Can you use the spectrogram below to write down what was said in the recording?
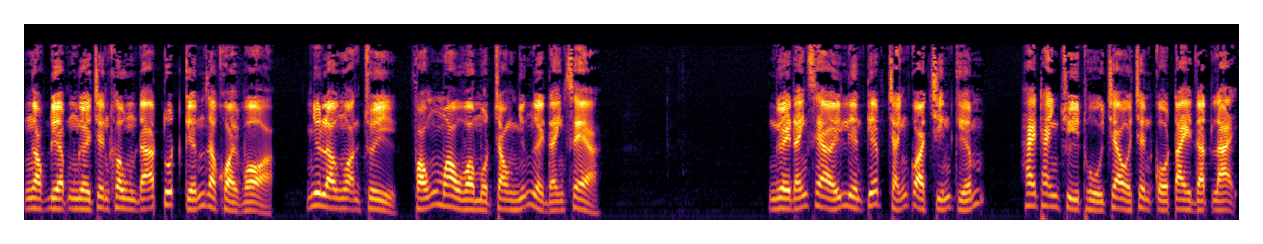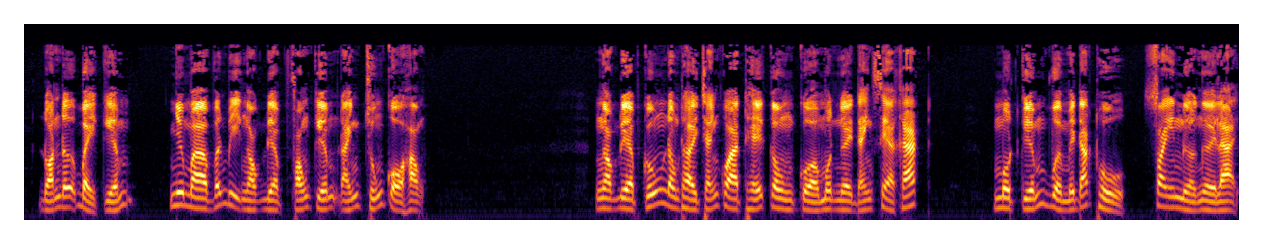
Ngọc Điệp người trên không đã tuốt kiếm ra khỏi vỏ, như là ngọn chùy phóng mau vào một trong những người đánh xe. Người đánh xe ấy liên tiếp tránh qua chín kiếm, hai thanh chùy thủ treo ở trên cổ tay đặt lại, đoán đỡ bảy kiếm, nhưng mà vẫn bị Ngọc Điệp phóng kiếm đánh trúng cổ họng. Ngọc Điệp cũng đồng thời tránh qua thế công của một người đánh xe khác. Một kiếm vừa mới đắc thủ, xoay nửa người lại,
